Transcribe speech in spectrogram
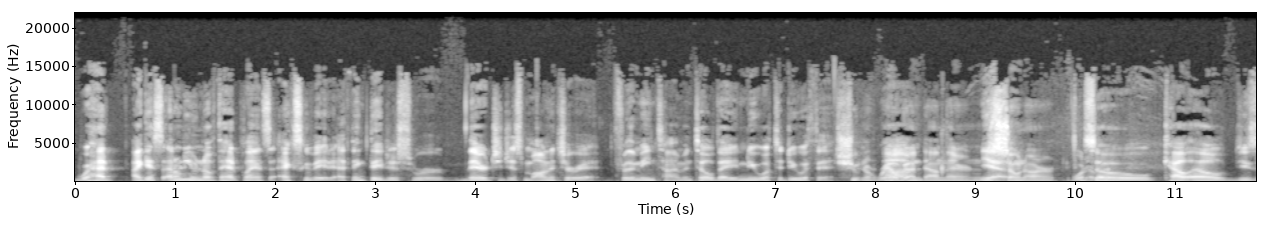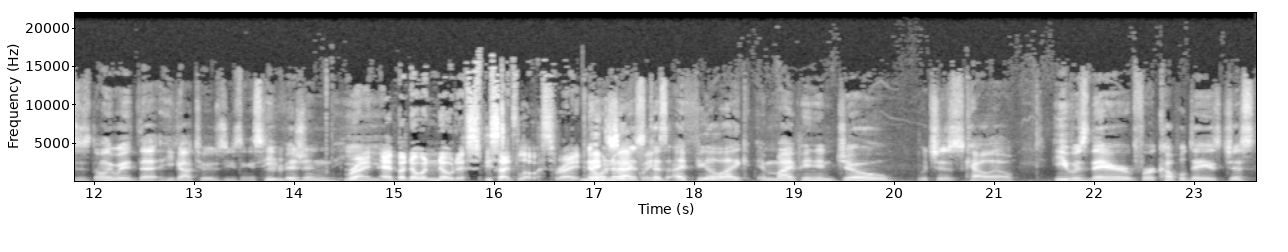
were had. I guess I don't even know if they had plans to excavate it. I think they just were there to just monitor it for the meantime until they knew what to do with it. Shooting a railgun Um, down there and yeah. sonar, whatever. So Kal-El uses the only way that he got to it was using his heat vision. He, Mm-hmm. right, and, but no one noticed besides Lois, right? No one noticed because I feel like, in my opinion, Joe, which is Kal-El, he was there for a couple days just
